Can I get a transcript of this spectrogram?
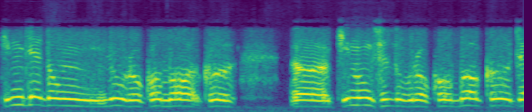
김재동도 그렇고 뭐 그 어, 김웅수도 그렇고 뭐 그 저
